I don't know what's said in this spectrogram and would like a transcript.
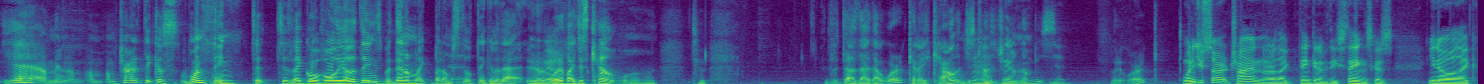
Yeah, I mean, I'm, I'm, I'm trying to think of one thing to, to let go of all the other things, but then I'm like, but I'm still thinking of that. You know, Yeah. What if I just count one, two? Does that that work? Can I count and just Mm-hmm. concentrate on numbers? Yeah. Would it work? When did you start trying or like thinking of these things? Because you know, like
